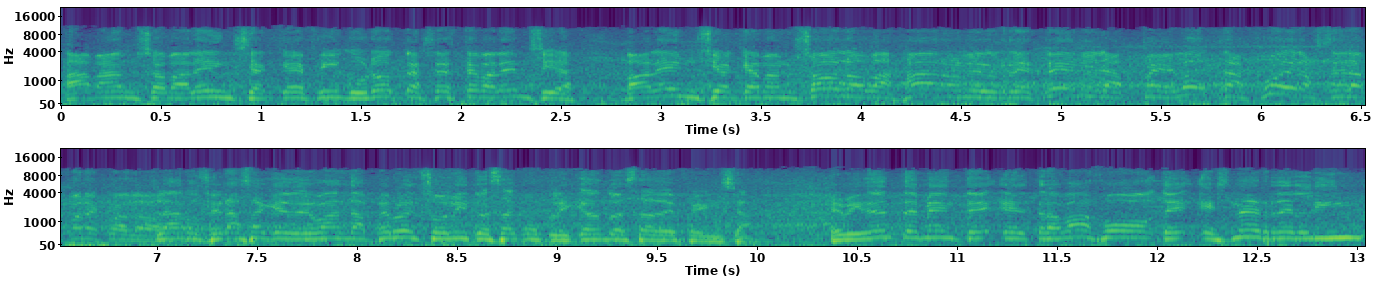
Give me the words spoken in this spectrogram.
Avanza Valencia. Qué figurota es este Valencia. Valencia que avanzó, lo bajaron el retén y la pelota fuera será para Ecuador. Claro, será saque de banda, pero él solito está complicando esta defensa. Evidentemente, el trabajo de Snerderlin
